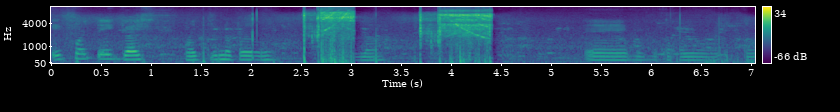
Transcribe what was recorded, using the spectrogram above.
eight forty guys. Ito na po yung wala. Eh, pupunta ko yung ito.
